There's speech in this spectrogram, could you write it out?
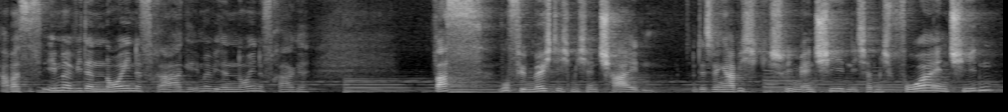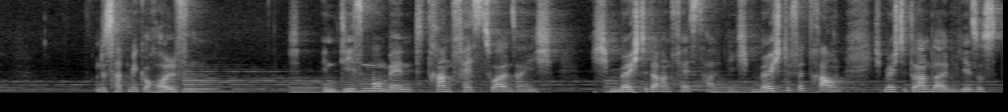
aber es ist immer wieder neu eine Frage, immer wieder neu eine Frage, was, wofür möchte ich mich entscheiden? Und deswegen habe ich geschrieben, entschieden. Ich habe mich vorentschieden und es hat mir geholfen, in diesem Moment dran festzuhalten, sagen, ich, ich möchte daran festhalten, ich möchte vertrauen, ich möchte dranbleiben, Jesus.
